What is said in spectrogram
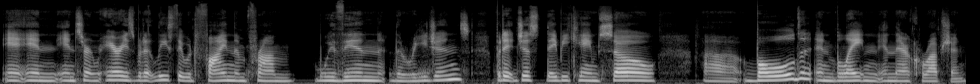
in, in, in certain areas, but at least they would find them from within the regions. But it just, they became so uh, bold and blatant in their corruption.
